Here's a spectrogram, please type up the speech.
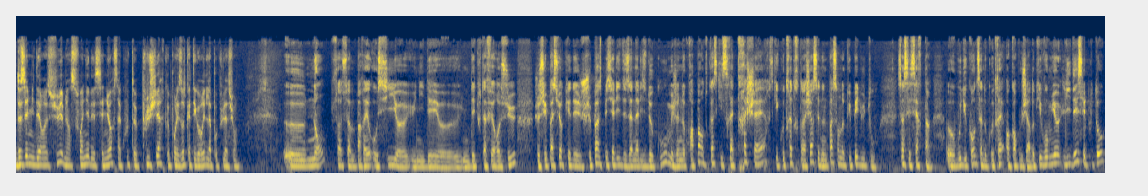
Deuxième idée reçue, eh bien soigner des seniors, ça coûte plus cher que pour les autres catégories de la population. Euh, non, ça, ça me paraît aussi euh, une idée, euh, une idée tout à fait reçue. Je suis pas sûr qu'il y ait des, je suis pas un spécialiste des analyses de coûts, mais je ne crois pas, en tout cas, ce qui serait très cher, ce qui coûterait très très cher, c'est de ne pas s'en occuper du tout. Ça, c'est certain. Au bout du compte, ça nous coûterait encore plus cher. Donc, il vaut mieux. L'idée, c'est plutôt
